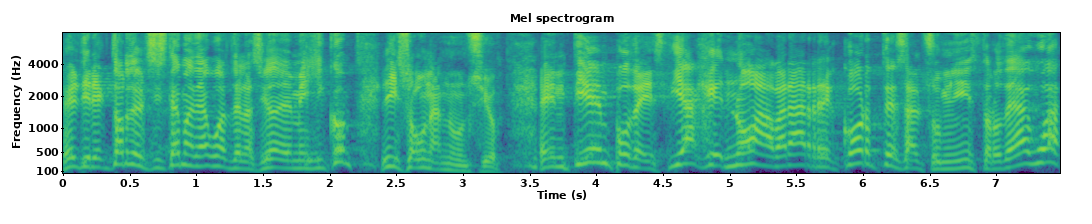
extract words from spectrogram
el director del sistema de aguas de la Ciudad de México hizo un anuncio. En tiempo de estiaje no habrá recortes al suministro de agua.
